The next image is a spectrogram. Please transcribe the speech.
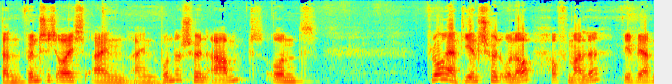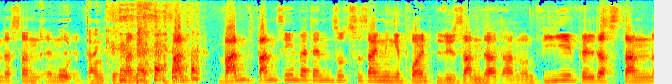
Dann wünsche ich euch einen, einen wunderschönen Abend und Florian, dir einen schönen Urlaub auf Malle. Wir werden das dann in. Oh, danke. Wann, wann, wann, wann sehen wir denn sozusagen den gebräunten Lysander dann? Und wie will das dann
